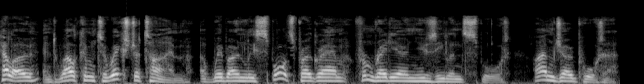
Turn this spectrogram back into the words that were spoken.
Hello, and welcome to Extra Time, a web only sports program from Radio New Zealand Sport. I'm Joe Porter.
